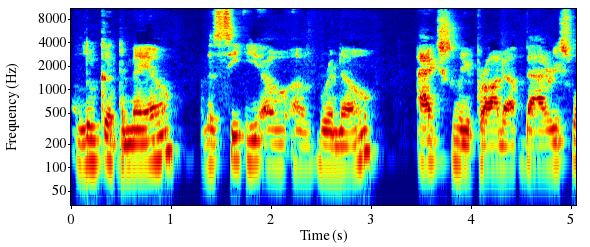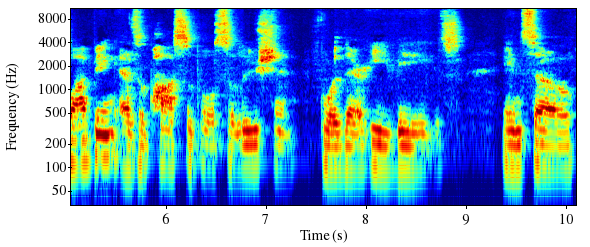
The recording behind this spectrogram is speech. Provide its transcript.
Luca De Meo, the CEO of Renault, actually brought up battery swapping as a possible solution for their EVs. And so,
